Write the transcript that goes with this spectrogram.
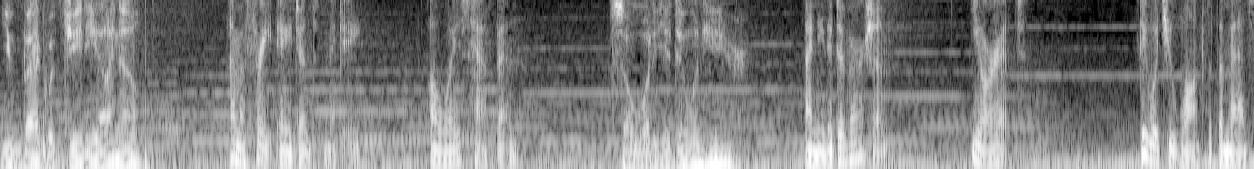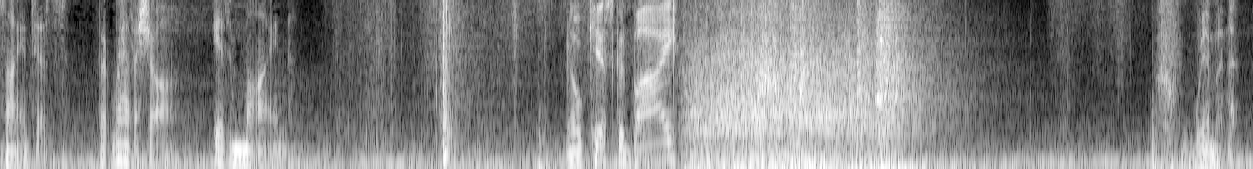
You back with GDI now? I'm a free agent, Nikki. Always have been. So what are you doing here? I need a diversion. You're it. Do what you want with the mad scientists, but Raveshaw is mine. No kiss goodbye? Women.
